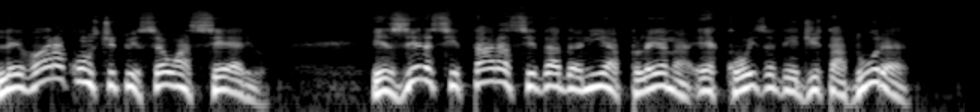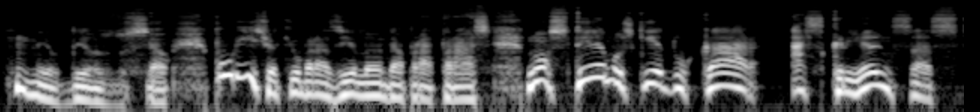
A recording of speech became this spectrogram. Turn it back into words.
Levar a Constituição a sério Exercitar a cidadania plena é coisa de ditadura? Meu Deus do céu. Por isso é que o Brasil anda para trás. Nós temos que educar as crianças,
